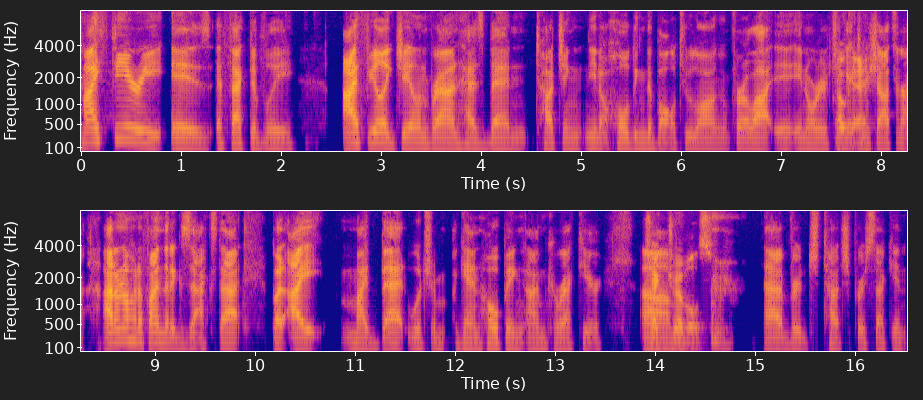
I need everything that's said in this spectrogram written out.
my theory is effectively I feel like Jaylen Brown has been touching, you know, holding the ball too long for a lot i- in order to get Okay. to his shots. And I, I don't know how to find that exact stat, but I my bet, which I'm again hoping I'm correct here. Check um, dribbles. Average touch per second.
